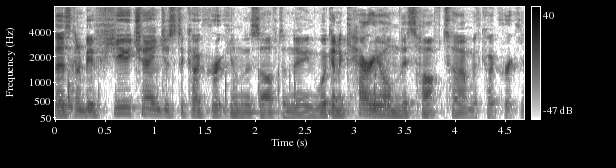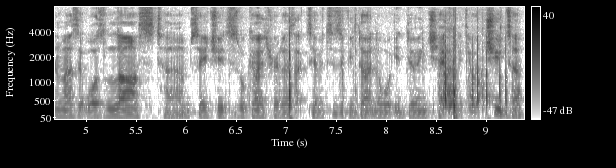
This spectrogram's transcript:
there's going to be a few changes to co-curriculum this afternoon. We're going to carry on this half term with co-curriculum as it was last term. So your tutors will go through those activities. If you don't know what you're doing, check with your tutor.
